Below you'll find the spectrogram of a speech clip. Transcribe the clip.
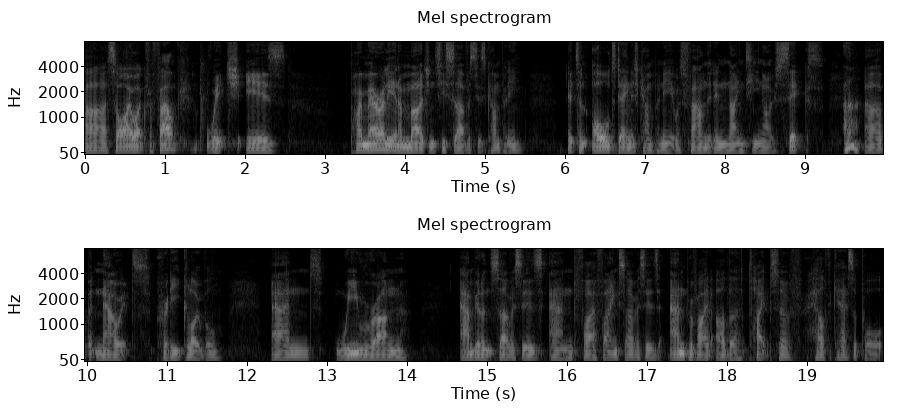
Uh, so I work for Falck, which is primarily an emergency services company. It's an old Danish company. It was founded in 1906, uh, but now it's pretty global. And we run ambulance services and firefighting services and provide other types of healthcare support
